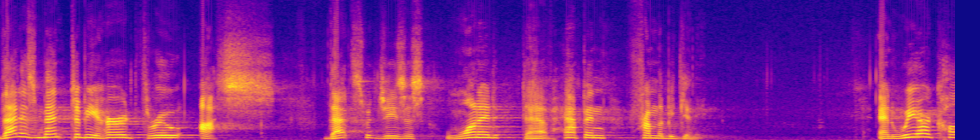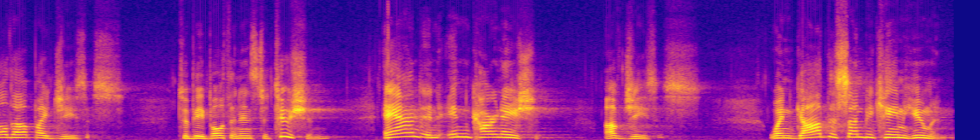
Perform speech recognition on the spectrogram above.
That is meant to be heard through us. That's what Jesus wanted to have happen from the beginning. And we are called out by Jesus to be both an institution and an incarnation of Jesus. When God the Son became human,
